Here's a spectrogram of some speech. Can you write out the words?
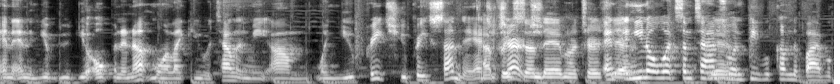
and and you you're opening up more, like you were telling me. Um, when you preach, you preach Sunday at I your preach church. Sunday at my church. And, yeah. and you know what? Sometimes Yeah. when people come to Bible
